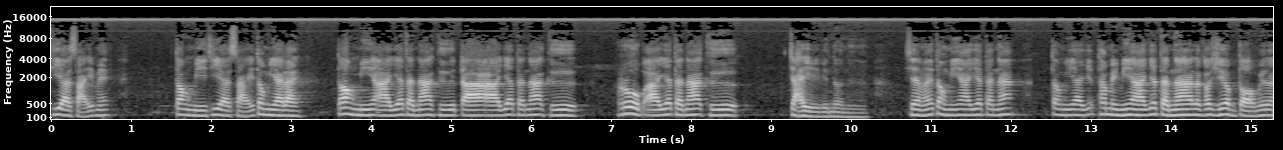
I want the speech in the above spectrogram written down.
ที่อาศัยไหม ต้องมีที่อาศัยต้องมีอะไร ต้องมีอายตนะคือตาอายตนะคือ รูปอายตนะคือใจเป็นตัวหนึ่งใช่ไหมต้องมีอายตนะ ต้องมีอายถ้าไม่มีอายตนะแล้วเขาเชื่อมต่อไม่ได้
